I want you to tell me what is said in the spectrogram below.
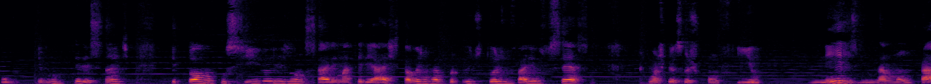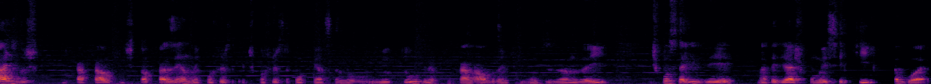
público que é muito interessante, que torna possível eles lançarem materiais que talvez no caso dos editores não fariam sucesso. Como as pessoas confiam neles, na montagem dos catálogos que eles estão fazendo, né? eles construíram essa confiança no YouTube, né? no canal durante muitos anos aí, a gente consegue ver materiais como esse aqui agora.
